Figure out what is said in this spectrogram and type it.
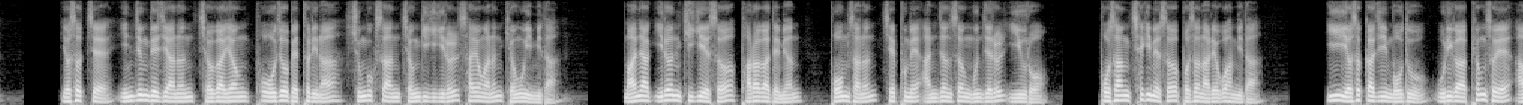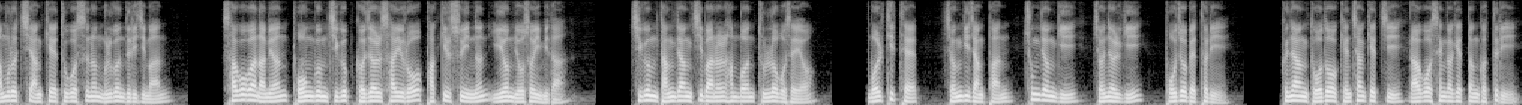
여섯째, 인증되지 않은 저가형 보조 배터리나 중국산 전기기기를 사용하는 경우입니다. 만약 이런 기기에서 발화가 되면 보험사는 제품의 안전성 문제를 이유로 보상 책임에서 벗어나려고 합니다. 이 여섯 가지 모두 우리가 평소에 아무렇지 않게 두고 쓰는 물건들이지만 사고가 나면 보험금 지급 거절 사유로 바뀔 수 있는 위험 요소입니다. 지금 당장 집안을 한번 둘러보세요. 멀티탭, 전기장판, 충전기, 전열기, 보조 배터리. 그냥 둬도 괜찮겠지 라고 생각했던 것들이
